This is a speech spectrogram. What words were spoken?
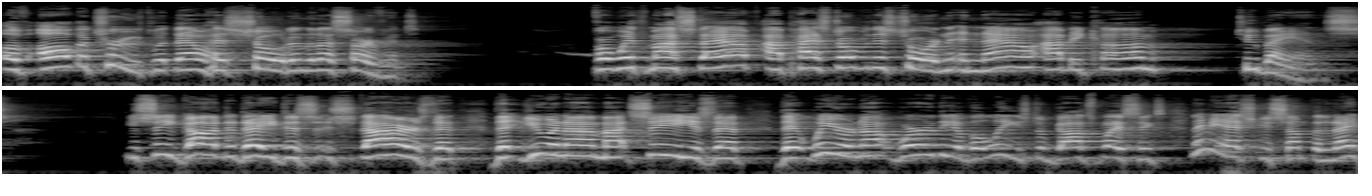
of all the truth which thou hast showed unto thy servant. For with my staff I passed over this Jordan, and now I become two bands. You see, God today desires that, that you and I might see is that, that we are not worthy of the least of God's blessings. Let me ask you something today,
